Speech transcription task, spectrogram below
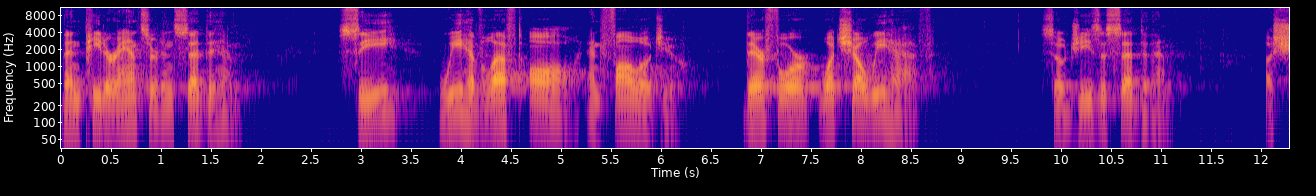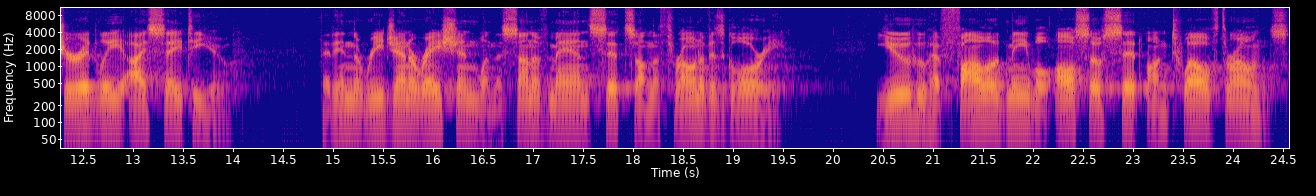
Then Peter answered and said to him, See, we have left all and followed you. Therefore, what shall we have? So Jesus said to them, Assuredly I say to you, that in the regeneration, when the Son of Man sits on the throne of his glory, you who have followed me will also sit on twelve thrones,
